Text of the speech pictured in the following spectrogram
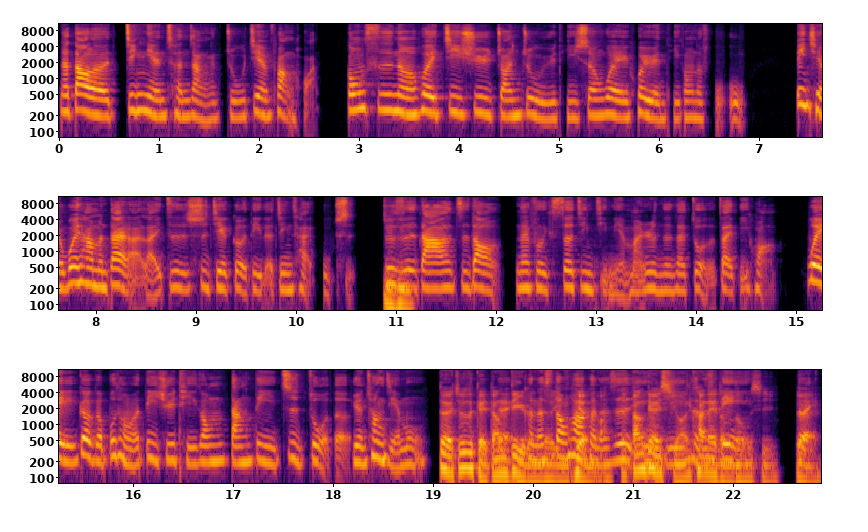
那到了今年，成长逐渐放缓，公司呢会继续专注于提升为会员提供的服务，并且为他们带来来自世界各地的精彩故事。就是大家知道 Netflix 这近几年蛮认真在做的在地化嘛，为各个不同的地区提供当地制作的原创节目，对，就是给当地人可能是动画可能是当地喜欢看那种东西。对，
